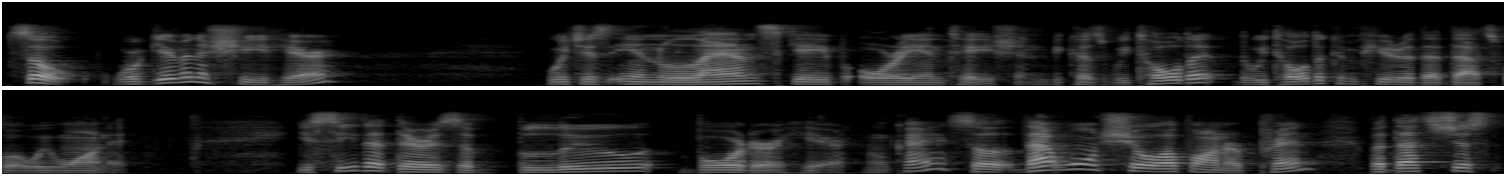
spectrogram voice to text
So we're given a sheet here, which is in landscape orientation because we told it, we told the computer that that's what we wanted you see that there is a blue border here, okay? So that won't show up on our print, but that's just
